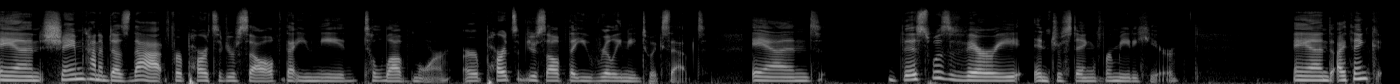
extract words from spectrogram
And shame kind of does that for parts of yourself that you need to love more or parts of yourself that you really need to accept. And this was very interesting for me to hear. And I think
